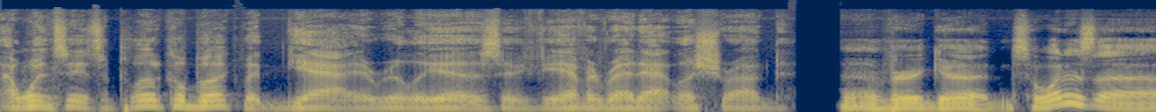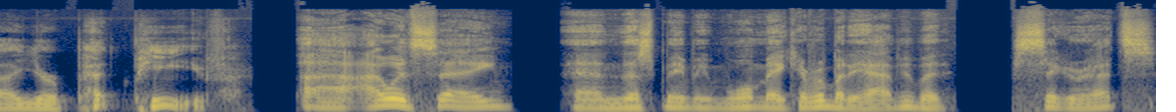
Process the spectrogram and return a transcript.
I wouldn't say it's a political book, but yeah, it really is. If you haven't read Atlas Shrugged, yeah, very good. So, what is uh, your pet peeve? Uh, I would say, and this maybe won't make everybody happy, but cigarettes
